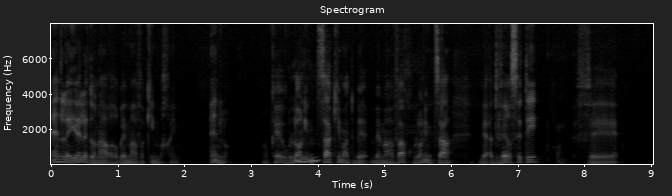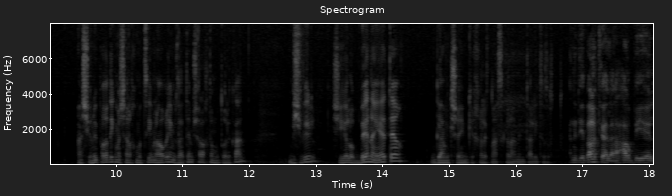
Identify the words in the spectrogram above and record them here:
אין לילד או נער הרבה מאבקים בחיים. אין לו, אוקיי? הוא לא נמצא כמעט במאבק, הוא לא נמצא באדברסיטי, והשינוי פרדיגמה שאנחנו מציעים להורים זה אתם שלחתם אותו לכאן, בשביל שיהיה לו בין היתר גם קשיים כחלק מההשכלה המנטלית הזאת. אני דיברתי על ה-RBL,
